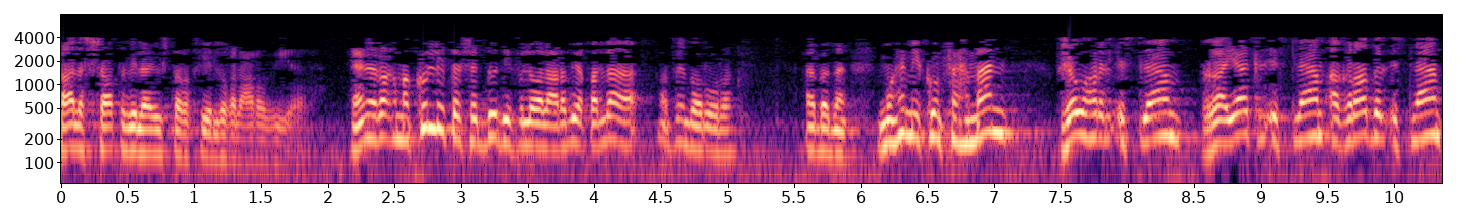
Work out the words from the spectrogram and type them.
قال الشاطبي لا يشترط فيه اللغة العربية. يعني رغم كل تشددي في اللغة العربية قال لا ما في ضرورة أبدا. المهم يكون فهمان جوهر الإسلام غايات الإسلام أغراض الإسلام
